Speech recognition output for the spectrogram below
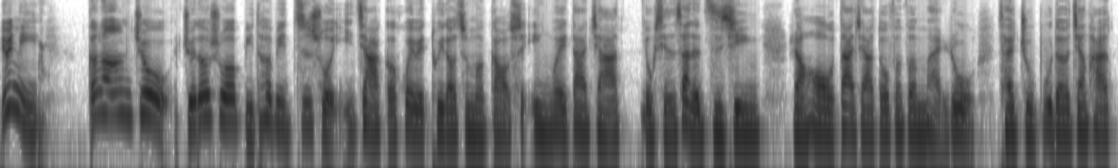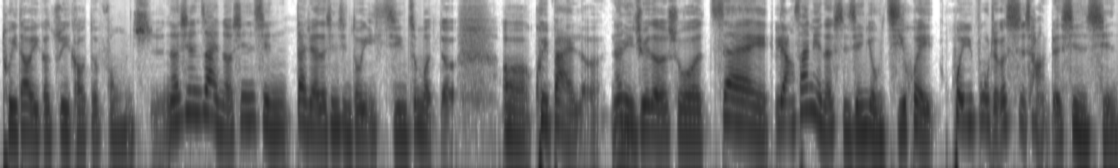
因为你。刚刚就觉得说，比特币之所以价格会被推到这么高，是因为大家有闲散的资金，然后大家都纷纷买入，才逐步的将它推到一个最高的峰值。那现在呢，信心大家的信心都已经这么的呃溃败了。那你觉得说，在两三年的时间有机会恢复这个市场的信心，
